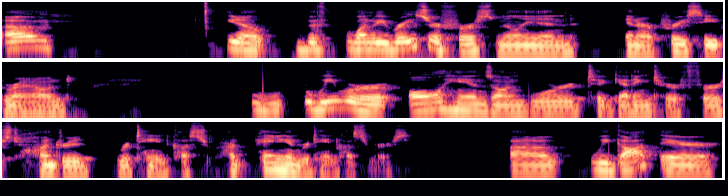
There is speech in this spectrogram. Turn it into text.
Um, you know, bef- when we raised our first million in our pre-seed round we were all hands on board to getting to our first 100 retained customer paying and retained customers. Uh, we got there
